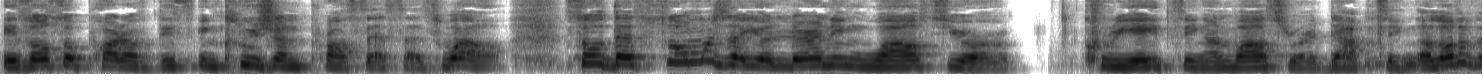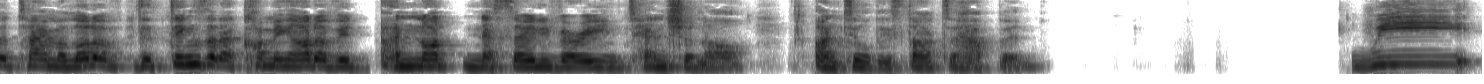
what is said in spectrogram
is also part of this inclusion process as well. So there's so much that you're learning whilst you're creating and whilst you're adapting. A lot of the time, a lot of the things that are coming out of it are not necessarily very intentional until they start to happen we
